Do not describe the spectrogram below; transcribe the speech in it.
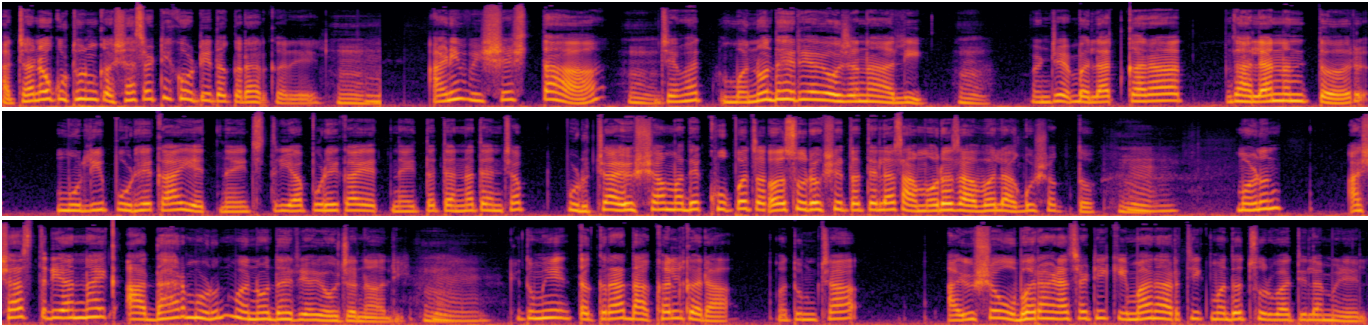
अचानक उठून कशासाठी खोटी तक्रार करेल. आणि विशेषतः. जेव्हा मनोधैर्य योजना आली. म्हणजे बलात्कारात झाल्यानंतर मुली पुढे का येत नाहीत स्त्रिया पुढे का येत नाहीत तर त्यांना त्यांच्या पुढच्या आयुष्यामध्ये खूपच असुरक्षिततेला सामोरं जावं लागू शकतं. म्हणून अशा स्त्रियांना एक आधार म्हणून मनोधैर्य योजना आली. की तुम्ही तक्रार दाखल करा मग तुमच्या आयुष्य उभं राहण्यासाठी किमान आर्थिक मदत सुरुवातीला मिळेल.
